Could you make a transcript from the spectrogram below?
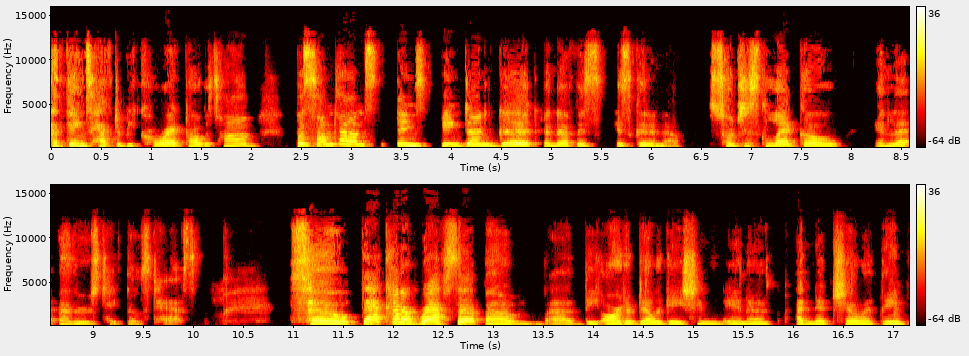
that things have to be correct all the time. But sometimes things being done good enough is, is good enough. So just let go and let others take those tasks. So that kind of wraps up um, uh, the art of delegation in a, a, nutshell, I think.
